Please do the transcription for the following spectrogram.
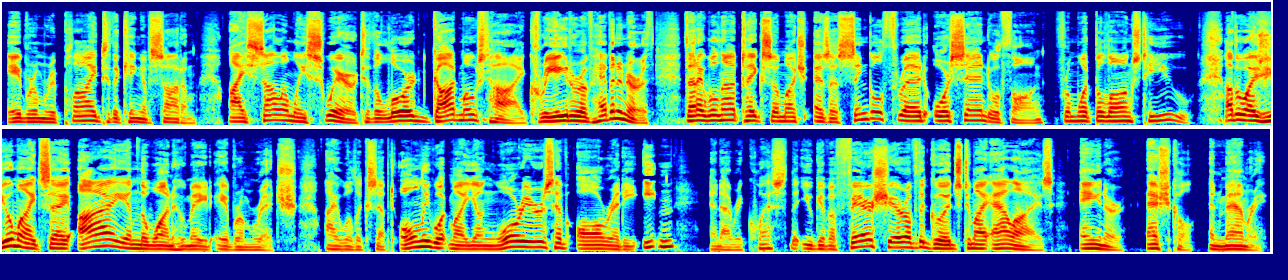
Abram replied to the king of Sodom, I solemnly swear to the Lord God Most High, creator of heaven and earth, that I will not take so much as a single thread or sandal thong from what belongs to you. Otherwise you might say, I am the one who made Abram rich. I will accept only what my young warriors have already eaten, and I request that you give a fair share of the goods to my allies, Aner, Eshcol, and Mamre.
